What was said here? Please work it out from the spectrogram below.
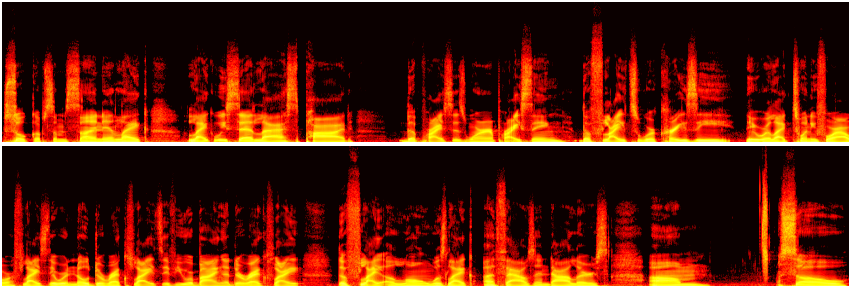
soak up some sun. And like, like we said last pod, the prices weren't pricing. The flights were crazy. They were like 24 hour flights. There were no direct flights. If you were buying a direct flight, the flight alone was like a thousand dollars. Um, so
